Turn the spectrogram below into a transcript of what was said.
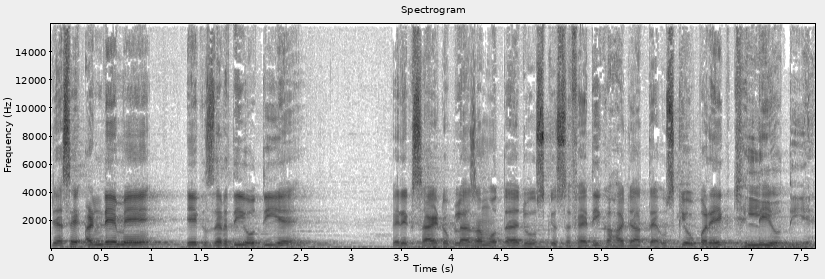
جیسے انڈے میں ایک زردی ہوتی ہے پھر ایک سائٹو پلازم ہوتا ہے جو اس کے سفیدی کہا جاتا ہے اس کے اوپر ایک جھلی ہوتی ہے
